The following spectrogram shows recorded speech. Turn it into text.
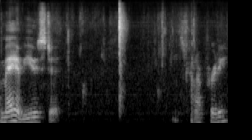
may have used it. It's kind of pretty.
